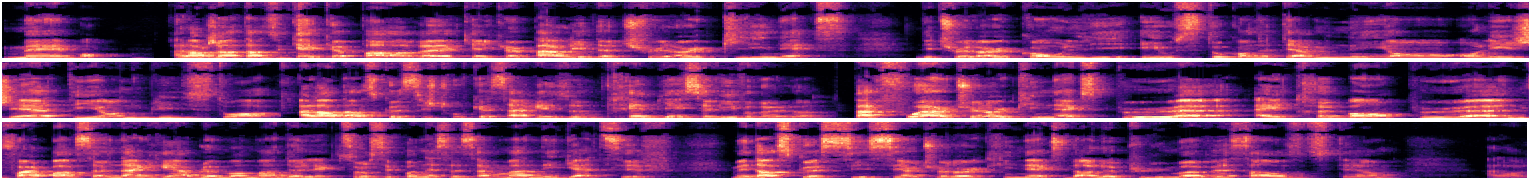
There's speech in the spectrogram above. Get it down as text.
Mais bon. Alors, j'ai entendu quelque part euh, quelqu'un parler de thriller Kleenex des trailers qu'on lit et aussitôt qu'on a terminé, on, les jette et on oublie l'histoire. Alors dans ce cas-ci, je trouve que ça résume très bien ce livre-là. Parfois, un trailer Kleenex peut euh, être bon, peut euh, nous faire passer un agréable moment de lecture. C'est pas nécessairement négatif, mais dans ce cas-ci, c'est un trailer Kleenex dans le plus mauvais sens du terme. Alors,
